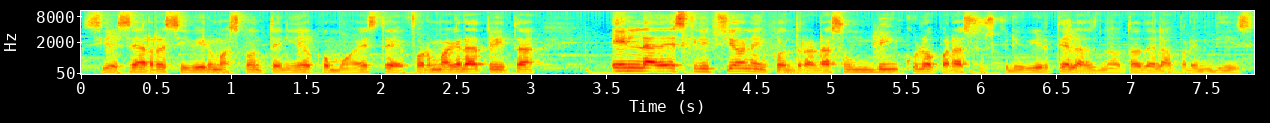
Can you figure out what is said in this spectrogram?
Si deseas recibir más contenido como este de forma gratuita, en la descripción encontrarás un vínculo para suscribirte a las notas del aprendiz.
